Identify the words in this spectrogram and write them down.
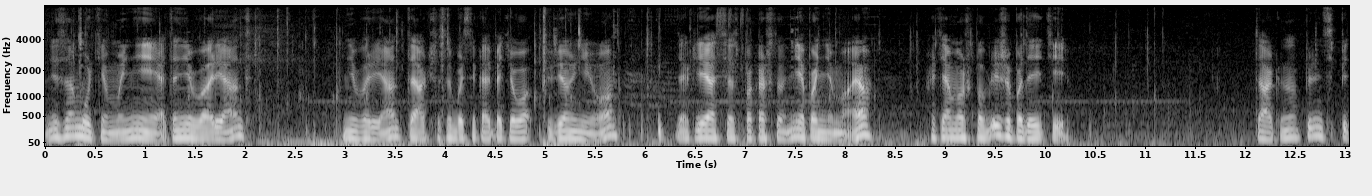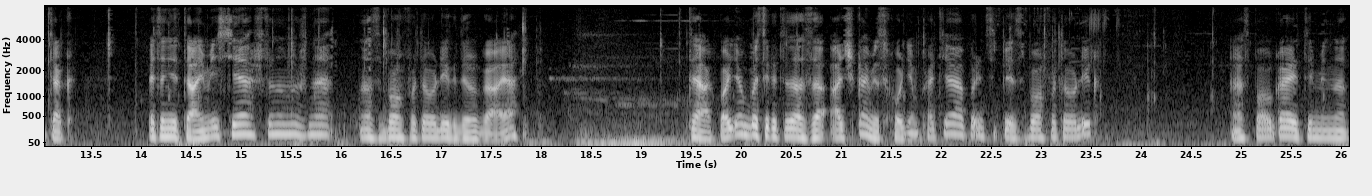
не замутим мы. Не, это не вариант. Не вариант. Так, сейчас я быстренько опять его вернем. Так, я сейчас пока что не понимаю. Хотя, может, поближе подойти. Так, ну, в принципе, так. Это не та миссия, что нам нужна. У нас был фотоулик другая. Так, пойдем быстренько туда за очками сходим. Хотя, в принципе, сбор фотоулик располагает именно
